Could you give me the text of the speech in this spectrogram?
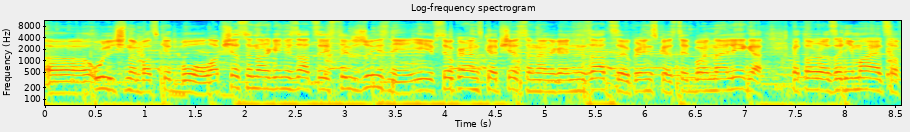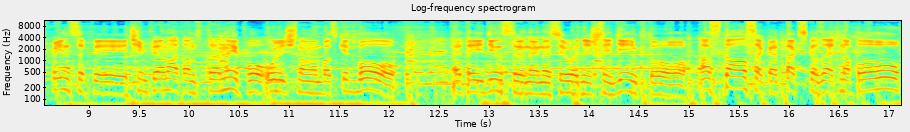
э, уличный баскетбол, общественной организации «Стиль жизни» и всеукраинской общественной организации «Украинская стритбольная лига», которая занимается, в принципе, чемпионатом страны по уличному баскетболу. Это единственный на сегодняшний день, кто остался, как так сказать, на плаву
